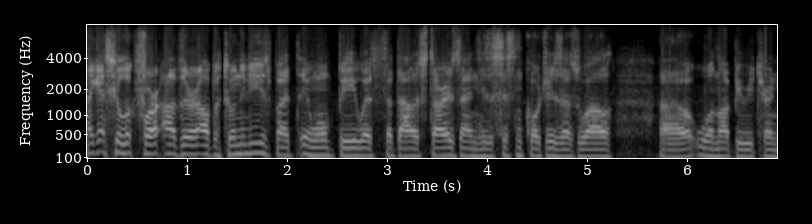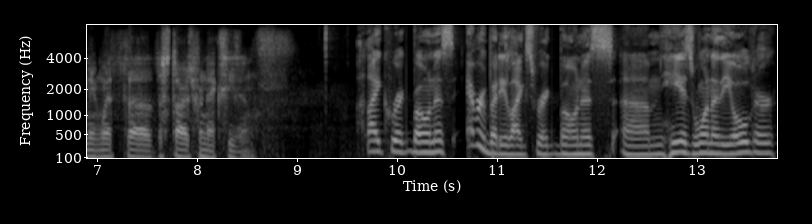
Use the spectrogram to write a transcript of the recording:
I guess he'll look for other opportunities, but it won't be with the Dallas Stars, and his assistant coaches as well uh, will not be returning with uh, the Stars for next season. I like Rick Bowness. Everybody likes Rick Bowness. Um, he is one of the older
